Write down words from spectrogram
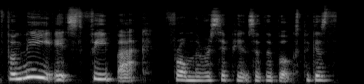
for me, it's feedback from the recipients of the books because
